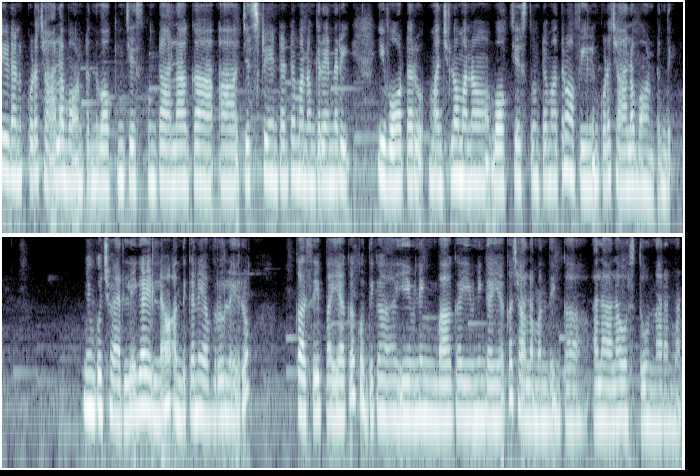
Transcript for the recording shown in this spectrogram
చేయడానికి కూడా చాలా బాగుంటుంది. వాకింగ్ చేసుకుంటూ అలాగా జస్ట్ ఏంటంటే మనం గ్రీనరీ ఈ వాటరు మధ్యలో మనం వాక్ చేస్తుంటే మాత్రం ఆ ఫీలింగ్ కూడా చాలా బాగుంటుంది. మేము కొంచెం ఎర్లీగా వెళ్ళాం. అందుకని ఎవరూ లేరు. కాసేపు అయ్యాక కొద్దిగా ఈవినింగ్ బాగా ఈవినింగ్ అయ్యాక చాలామంది ఇంకా అలా అలా వస్తూ ఉన్నారనమాట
